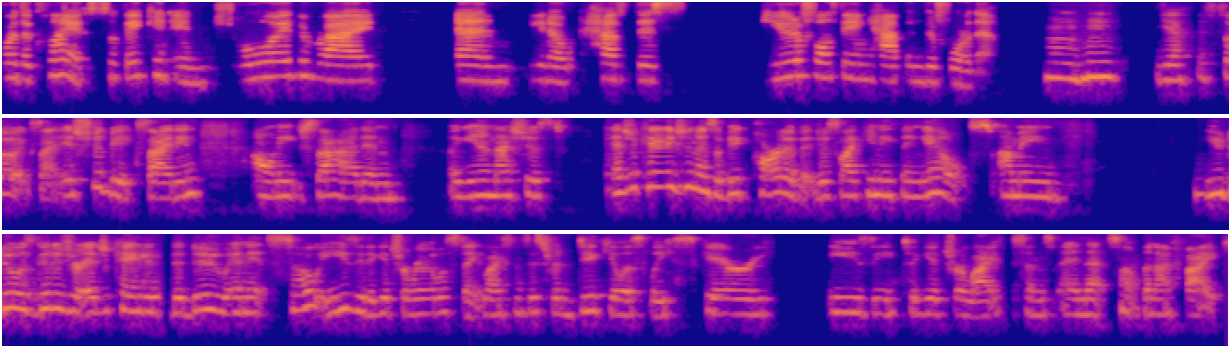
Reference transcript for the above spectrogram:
for the client so they can enjoy the ride and, you know, have this beautiful thing happen before them. Mm-hmm. Yeah, it's so exciting. It should be exciting on each side. And again, that's just education is a big part of it, just like anything else. I mean, you do as good as you're educated to do, and it's so easy to get your real estate license. It's ridiculously scary, easy to get your license, and that's something I fight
